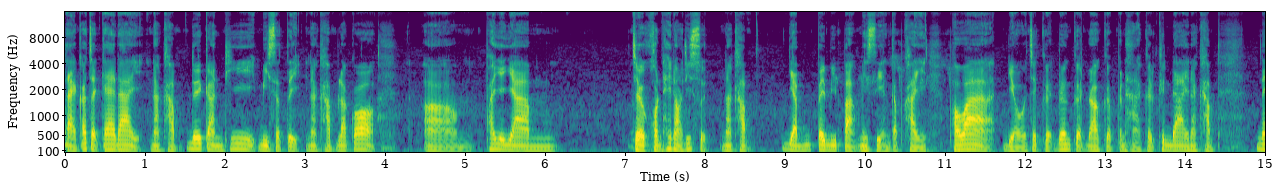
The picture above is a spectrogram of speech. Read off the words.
แต่ก็จะแก้ได้นะครับ ด้วยการที่มีสตินะครับ แล้วก็พยายามเจอคนให้น้อยที่สุดนะครับ อย่าไปมีปากมีเสียงกับใคร เพราะว่าเดี๋ยวจะเกิดเรื่องเกิดราวเกิดปัญหาเกิดขึ้นได้นะครับ ใน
